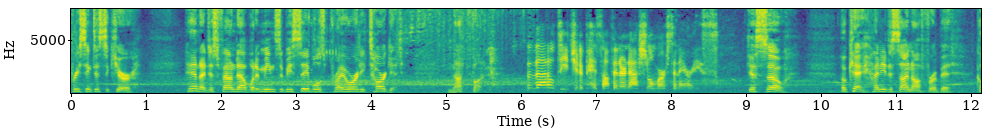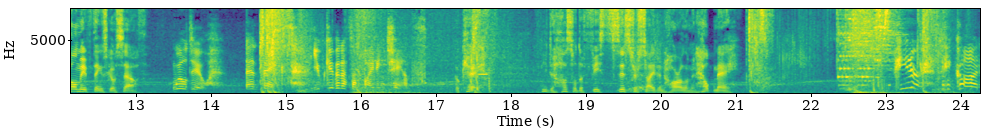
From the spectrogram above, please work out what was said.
precinct is secure. And I just found out what it means to be Sable's priority target. Not fun. That'll teach you to piss off international mercenaries. Guess so. Okay, I need to sign off for a bit. Call me if things go south. Will do. And thanks. You've given us a fighting chance. Okay. Need to hustle to Feast's sister site in Harlem and help May. Peter, thank God.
